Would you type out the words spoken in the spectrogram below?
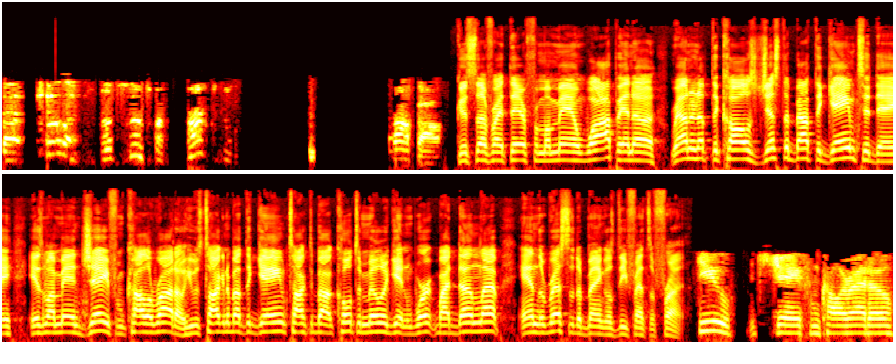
that kill us, it's just what hurts me. Pop out. Good stuff right there from my man Wop. And uh, rounding up the calls just about the game today is my man Jay from Colorado. He was talking about the game, talked about Kolton Miller getting worked by Dunlap and the rest of the Bengals defensive front. You, it's Jay from Colorado.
